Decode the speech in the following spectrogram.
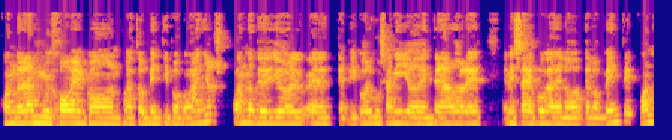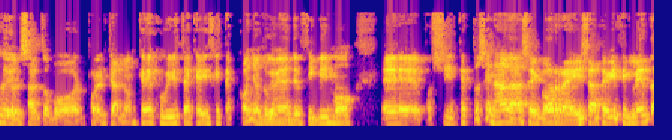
cuando eras muy joven con, con estos veintipocos años? ¿Cuándo te dio el, el- te picó el gusanillo de entrenadores en esa época de los, de los 20? ¿Cuándo te dio el salto por, por el triatlón? ¿Qué descubriste? ¿Qué dijiste? Coño, tú que vienes del ciclismo, eh, pues sí, es que esto se nada, se corre y se hace bicicleta,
